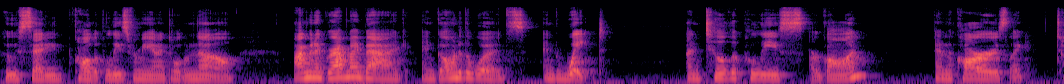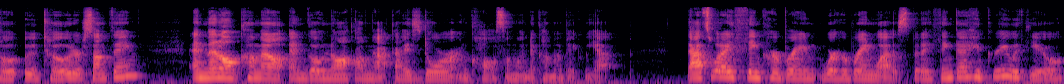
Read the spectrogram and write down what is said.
who said he'd call the police for me and I told him no, I'm going to grab my bag and go into the woods and wait until the police are gone and the car is like to- uh, towed or something. And then I'll come out and go knock on that guy's door and call someone to come and pick me up. That's what I think her brain, where her brain was. But I think I agree with you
